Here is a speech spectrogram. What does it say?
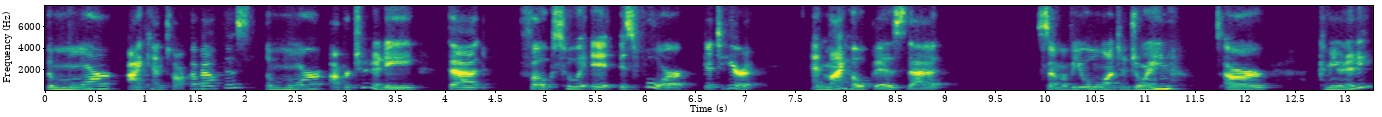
The more I can talk about this, the more opportunity that folks who it is for get to hear it. And my hope is that some of you will want to join our community.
